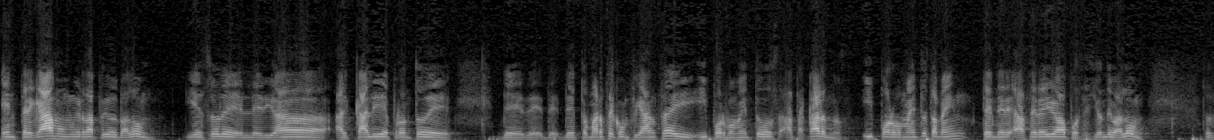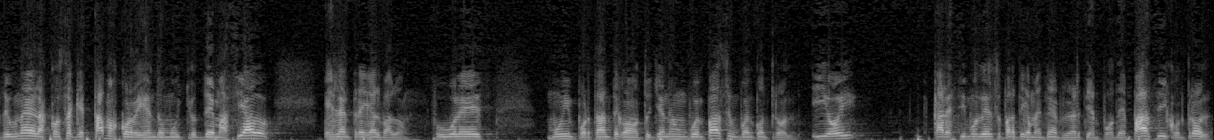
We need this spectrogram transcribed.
entregamos muy rápido el balón y eso le, dio al Cali de pronto de, tomarse confianza y, por momentos atacarnos y por momentos también tener, hacer ellos la posesión de balón. Entonces una de las cosas que estamos corrigiendo mucho, demasiado, es la entrega del balón. Fútbol es muy importante cuando tú tienes un buen pase un buen control. Y hoy carecimos de eso prácticamente en el primer tiempo, de pase y control.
